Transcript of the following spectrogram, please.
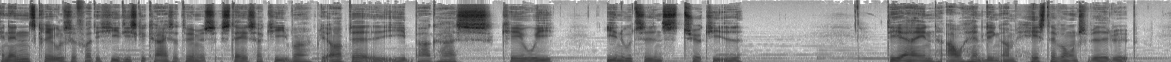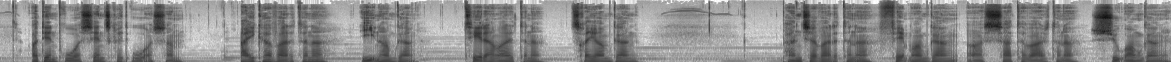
En anden skrivelse fra det hittiske kejserdømmes statsarkiver blev opdaget i Baghas Kewi i nutidens Tyrkiet. Det er en afhandling om hestevognsvedløb, og den bruger sanskrit ord som Aikavartana, en omgang, Teravartana, tre omgang, Panchavartana, fem omgang og Satavartana, syv omgange.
